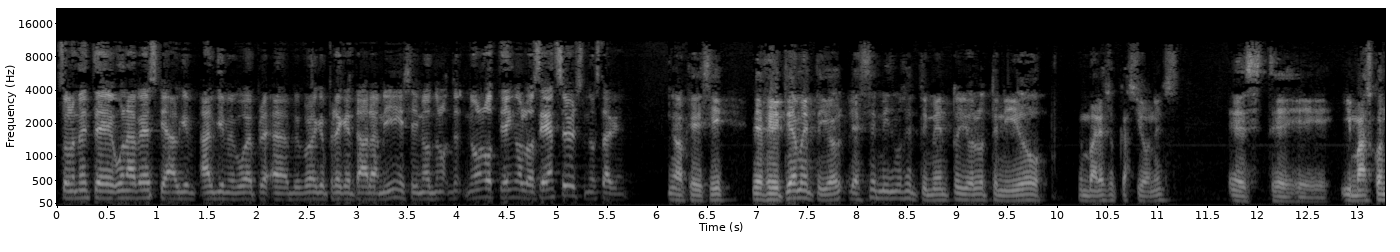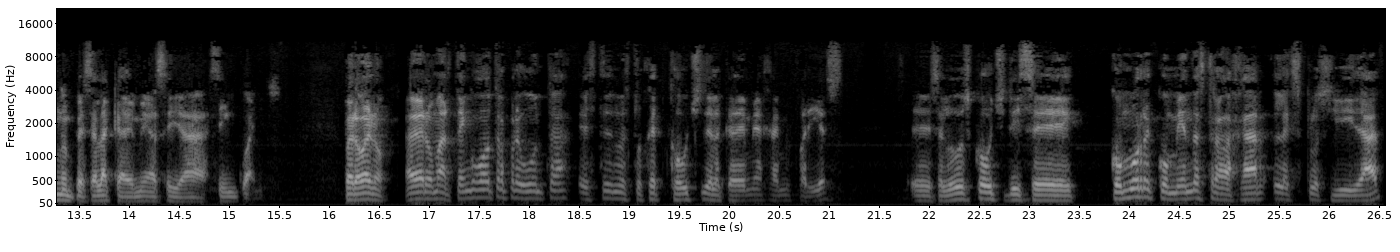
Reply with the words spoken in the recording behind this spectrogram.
solamente una vez que alguien, alguien me, voy a, eh, me voy a preguntar a mí, si no, no, no lo tengo los answers, no está bien. Ok, sí, definitivamente. Yo, ese mismo sentimiento yo lo he tenido en varias ocasiones, este, y más cuando empecé la academia hace ya cinco años. Pero bueno, a ver, Omar, tengo otra pregunta. Este es nuestro head coach de la Academia, Jaime Farías. Eh, saludos, coach. Dice, ¿cómo recomiendas trabajar la explosividad,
